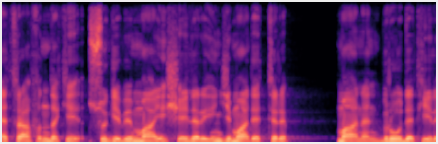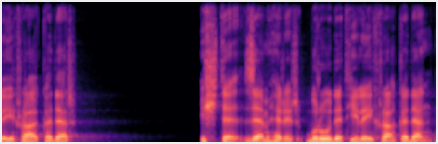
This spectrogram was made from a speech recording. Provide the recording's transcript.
etrafındaki su gibi mayi şeyleri incimat ettirip manen burudetiyle ihrak eder. İşte zemherir burudetiyle ihrak eden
